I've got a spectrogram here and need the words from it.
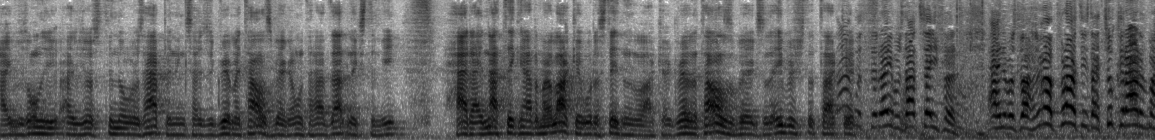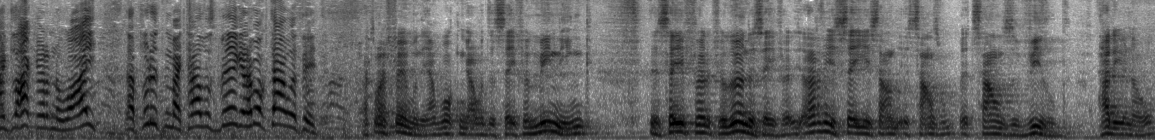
I was only I just didn't know what was happening, so I just grabbed my talis bag. I wanted to have that next to me. Had I not taken it out of my locker, it would have stayed in the locker. I grabbed the talis bag, so the Abish attack. But today was not safer. And it was practice. I took it out of my locker, I don't know why. I put it in my talis bag and I walked out with it. That's my family. I'm walking out with the safer, meaning the safer, If you learn the sefer, a lot of you say it sounds it sounds it sounds veiled. How do you know?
